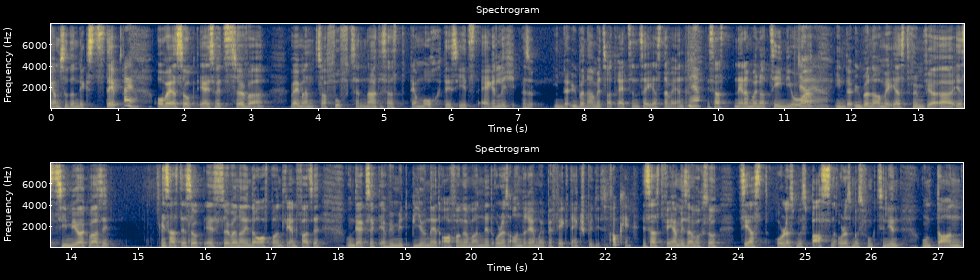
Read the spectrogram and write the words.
für ihn so der Next Step. Ah ja. Aber er sagt, er ist halt selber, weil man 2015, ne, das heißt, der macht das jetzt eigentlich, also in der Übernahme 2013 sein erster Wein, Ja. das heißt nicht einmal nach zehn Jahren, Ja, in der Übernahme erst fünf Jahre, äh, erst sieben Jahre quasi. Das heißt, er sagt, er ist selber noch in der Aufbau- und Lernphase und er hat gesagt, er will mit Bio nicht anfangen, wenn nicht alles andere einmal perfekt eingespielt ist. Okay. Das heißt, für ihn ist einfach so, zuerst alles muss passen, alles muss funktionieren und dann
